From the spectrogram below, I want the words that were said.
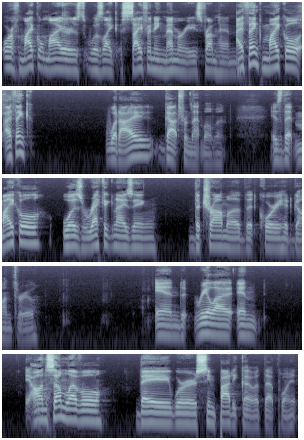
or if Michael Myers was like siphoning memories from him. I think Michael. I think what I got from that moment is that Michael was recognizing the trauma that Corey had gone through, and realize and on some level they were simpatico at that point.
